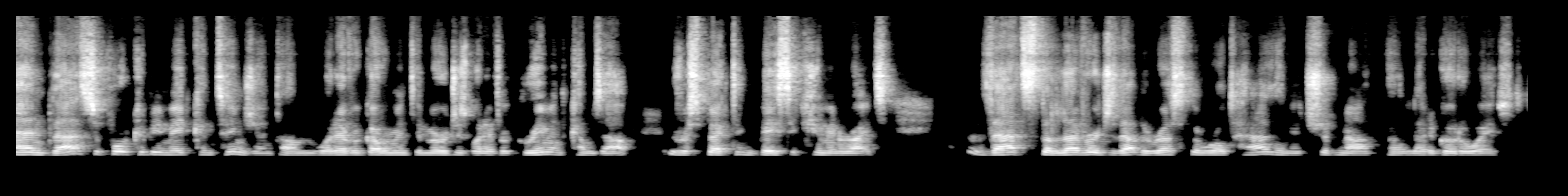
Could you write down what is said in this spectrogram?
And that support could be made contingent on whatever government emerges, whatever agreement comes out, respecting basic human rights. That's the leverage that the rest of the world has, and it should not uh, let it go to waste.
